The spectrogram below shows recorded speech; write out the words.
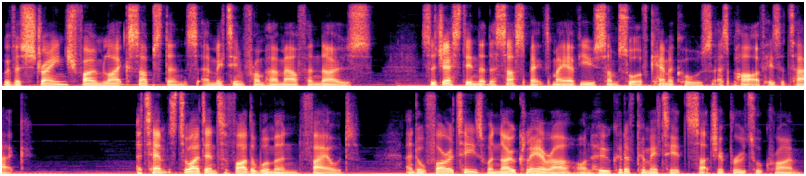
with a strange foam like substance emitting from her mouth and nose, suggesting that the suspect may have used some sort of chemicals as part of his attack. Attempts to identify the woman failed, and authorities were no clearer on who could have committed such a brutal crime.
